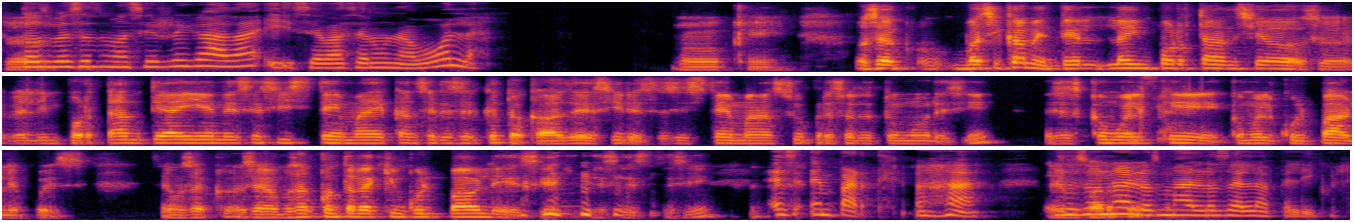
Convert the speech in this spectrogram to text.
dos veces más irrigada y se va a hacer una bola. Ok. O sea, básicamente la importancia, o sea, el importante ahí en ese sistema de cáncer es el que tú acabas de decir, ese sistema supresor de tumores, ¿sí? Ese es como el que, como el culpable, pues. Vamos a, vamos a contar aquí un culpable, es, este, ¿sí? Es en parte, ajá. es uno de los malos de la película.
